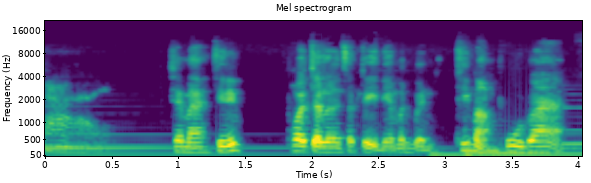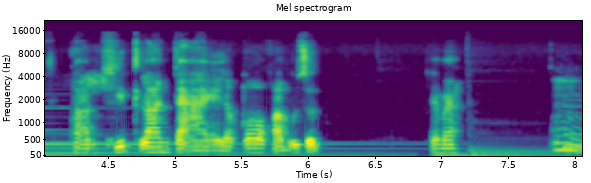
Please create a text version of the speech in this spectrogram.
ใช่ใช่ไหมทีนี้พอเจริญสติเนี่ยมันเหมือนที่หม่ำพูดว่าความคิดร่างกายแล้วก็ความรู้สึก ใช่ไหมอืม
